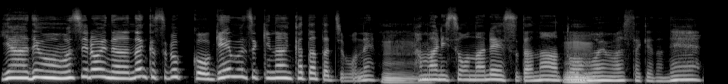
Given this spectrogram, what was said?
いやでも面白いななんかすごくこうゲーム好きな方たちもね、うんハマりそうなレースだなとは思いましたけどね。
